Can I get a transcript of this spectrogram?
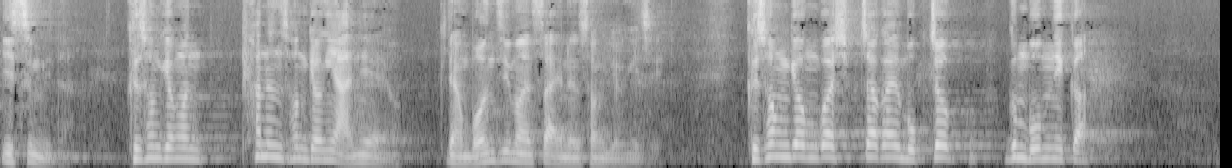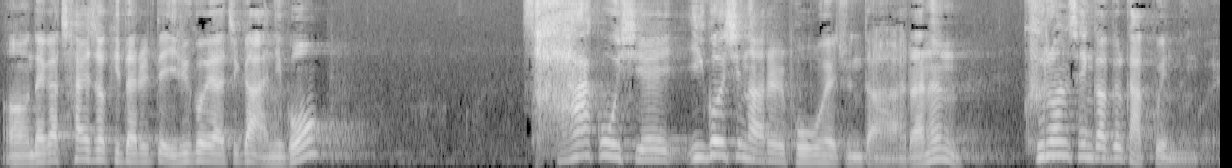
있습니다. 그 성경은 펴는 성경이 아니에요. 그냥 먼지만 쌓이는 성경이지. 그 성경과 십자가의 목적은 뭡니까? 어, 내가 차에서 기다릴 때 읽어야지가 아니고 사고 시에 이것이 나를 보호해 준다라는 그런 생각을 갖고 있는 거예요.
